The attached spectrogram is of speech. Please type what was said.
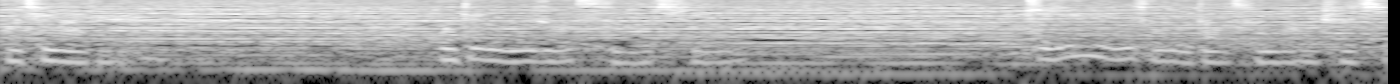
我亲爱的人，我对你们如此无情，只因临走已到存亡之际，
